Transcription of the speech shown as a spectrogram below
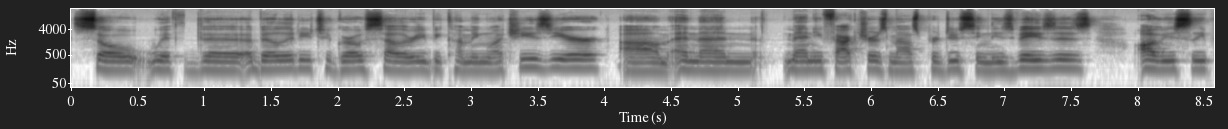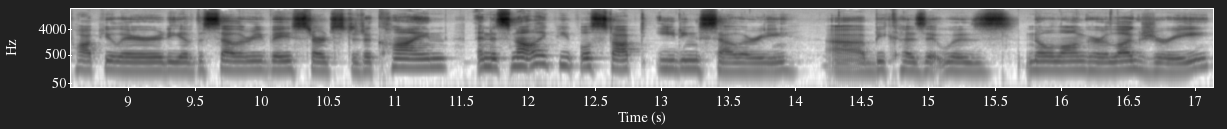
So, with the ability to grow celery becoming much easier, um, and then manufacturers mass producing these vases, obviously popularity of the celery vase starts to decline and it's not like people stopped eating celery uh, because it was no longer luxury.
